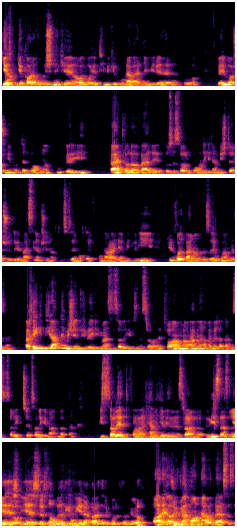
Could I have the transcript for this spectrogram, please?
یه, یه کار خوبش اینه که آقا با یه تیمی که کوهنوردی میره خب بری باشون یه مدت با اونا خوب بری. بعد حالا بعد دو سه سال آمادگیت هم بیشتر شده مسیرم شناختی چیزای مختلف کوهنوردی هم می‌دونی تو خود برنامه بذاری بزنی. و خیلی دیرم نمیشه اینجوری بگی من سی سالگی business را اتفاقا اونا همه همه ملت هم سی سالگی 40 سالگی رو انداختن. 20 ساله اتفاقا همه که business را انداخته. نیست اصلا. یه یه استثنا بوده دیگه. اون یه نفر داره کل دنیا رو آره آره. و ما هم نباید بر اساس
